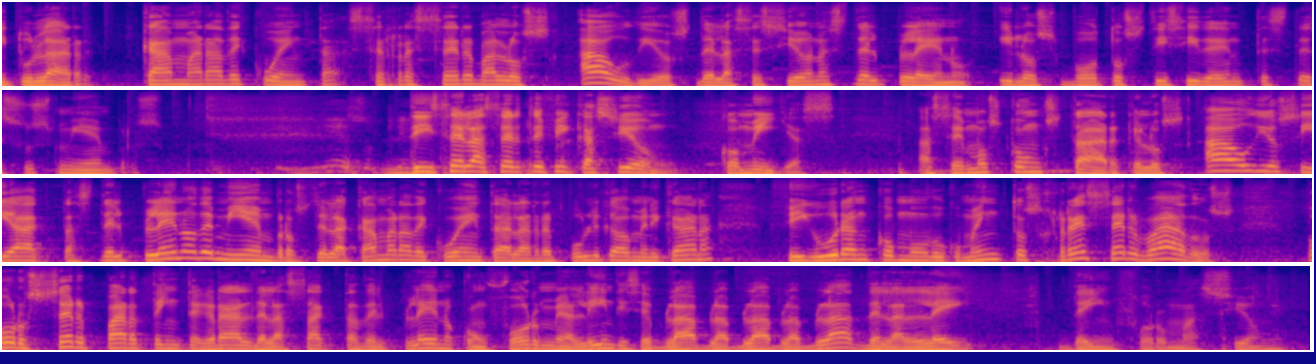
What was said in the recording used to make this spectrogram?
titular, Cámara de Cuentas se reserva los audios de las sesiones del Pleno y los votos disidentes de sus miembros. Dice la certificación, comillas, hacemos constar que los audios y actas del Pleno de Miembros de la Cámara de Cuentas de la República Dominicana figuran como documentos reservados por ser parte integral de las actas del Pleno conforme al índice bla, bla, bla, bla, bla de la Ley de Información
